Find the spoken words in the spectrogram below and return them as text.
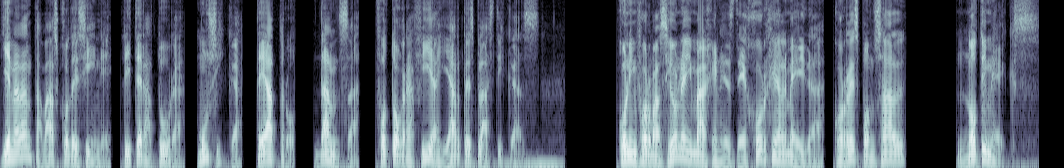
llenarán Tabasco de cine, literatura, música, teatro, danza, fotografía y artes plásticas. Con información e imágenes de Jorge Almeida, corresponsal, Notimex.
